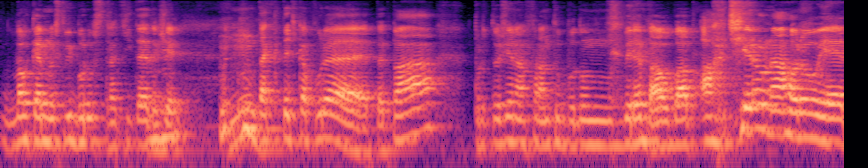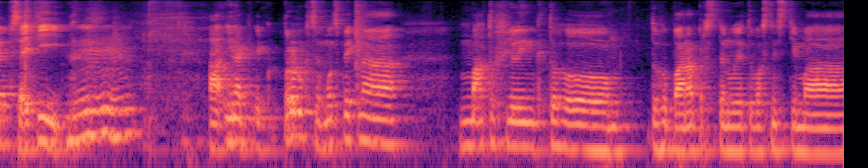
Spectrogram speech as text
velké množství bodů ztratíte, takže hm, tak teďka půjde Pepa, protože na Frantu potom zbyde Baobab a čirou náhodou je třetí. A jinak jako produkce moc pěkná, má to feeling toho, toho pána prstenů, je to vlastně s těma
